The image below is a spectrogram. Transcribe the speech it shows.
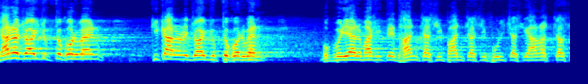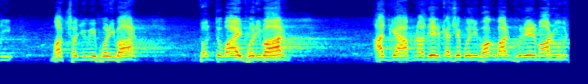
কেন জয়যুক্ত করবেন? কি কারণে জয়যুক্ত করবেন? বুকবেড়িয়ার মাটিতে ধান চাষি, পান চাষি, ফুল চাষি, আনাজ চাষি, মৎস্যজীবী পরিবার, তন্তুবাই পরিবার, আজকে আপনাদের কাছে বলি, ভগবানপুরের মানুষ,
